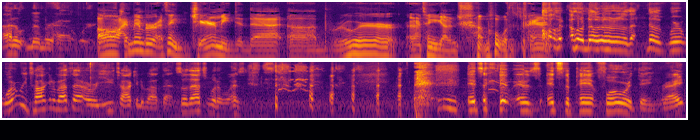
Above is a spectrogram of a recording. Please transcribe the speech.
I don't remember how it worked. Oh, I remember. I think Jeremy did that. Uh, Brewer, and I think he got in trouble with his parents. Oh, oh no no no that, no! Were, weren't we talking about that, or were you talking about that? So that's what it was. it's it, was it's the pay it forward thing, right?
